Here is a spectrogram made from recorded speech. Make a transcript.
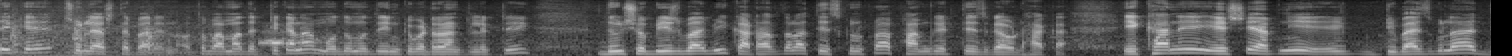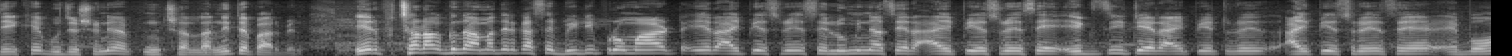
দেখে চলে আসতে পারেন। অথবা আমাদের ঠিকানা মধুমতি ইনকিউবেটার অ্যান্ড ইলেকট্রিক দুইশো বিশ বাইবি কাঁঠালতলা তেজকুনপা ফার্মগেট, তেজগাঁও, ঢাকা। এখানে এসে আপনি এই ডিভাইসগুলো দেখে, বুঝে শুনে ইনশাল্লাহ নিতে পারবেন। এর ছাড়াও কিন্তু আমাদের কাছে বিডি প্রোমার্ট এর আইপিএস রয়েছে লুমিনাসের আইপিএস রয়েছে এক্সিটের আইপিএস আইপিএস রয়েছে এবং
